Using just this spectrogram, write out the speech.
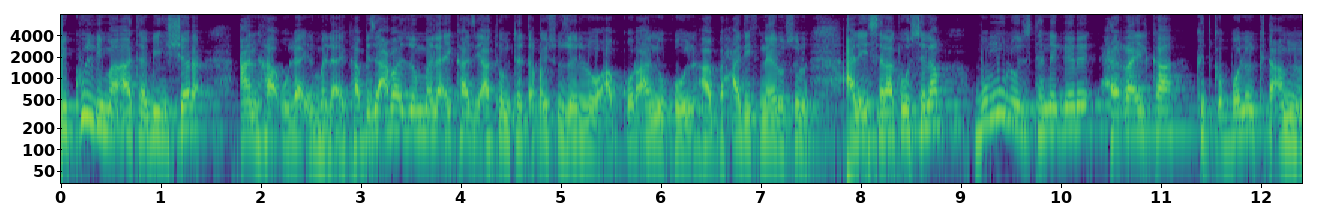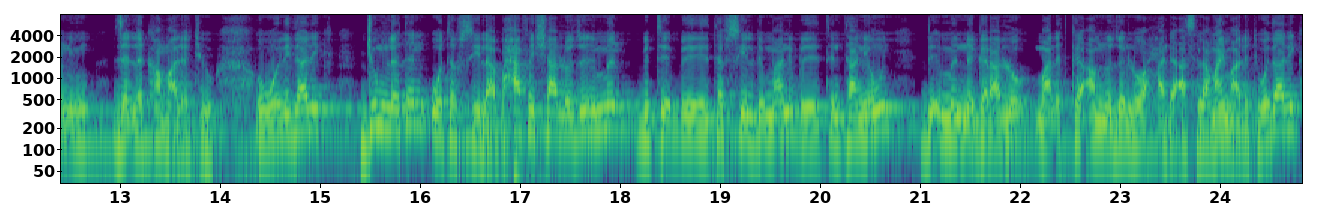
ብኩል ማ ኣተ ብሂ ሸርዕ ኣን ሃኡላኢ ልመላኢካ ብዛዕባ እዞም መላኢካ እዚኣቶም ተጠቒሱ ዘሎ ኣብ ቁርን ይኹን ኣብ ሓዲት ናይ ረሱል ዓለይሂ ሰላቱ ወሰላም ብሙሉኡ ዝተነገረ ሕራይ ኢልካ ክትቅበሎን ክትኣምኖን እዩ ዘለካ ማለት እዩ። ወሊዛሊክ ጁምለተን ወተፍሲላ ብሓፈሻ ኣሎ ዝእመን ብተፍሲል ድማ ብትንታኔ እውን ዝእመን ነገር ኣሎ ማለት ክኣምኖ ዘለዎ ሓደ ኣስላማይ ማለት እዩ። ወዛሊካ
